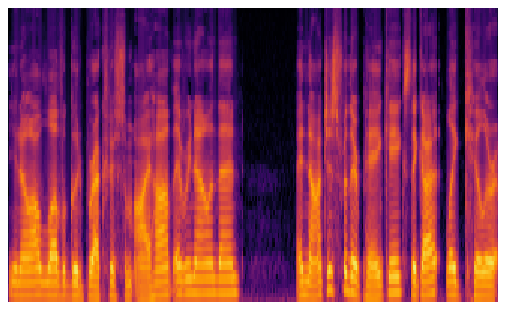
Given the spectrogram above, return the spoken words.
you know, I'll love a good breakfast from IHOP every now and then. And not just for their pancakes, they got like killer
